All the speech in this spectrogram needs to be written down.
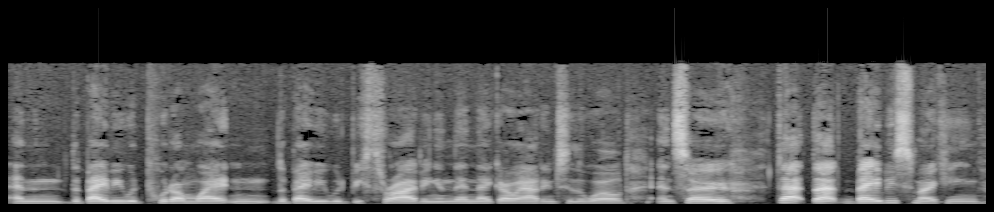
and the baby would put on weight and the baby would be thriving and then they go out into the world. And so that that baby smoking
